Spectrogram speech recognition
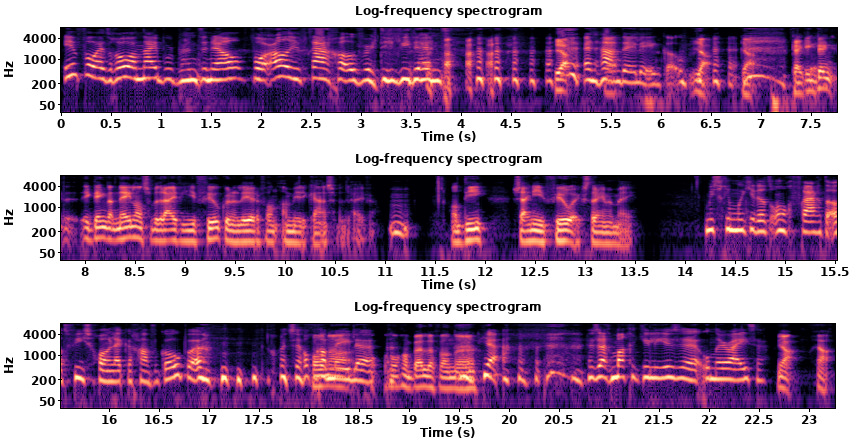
info.roannijboer.nl voor al je vragen over dividend Ja, en aandelen inkopen. ja, ja. Kijk, ik, denk, ik denk dat Nederlandse bedrijven hier veel kunnen leren van Amerikaanse bedrijven. Mm. Want die zijn hier veel extremer mee. Misschien moet je dat ongevraagde advies gewoon lekker gaan verkopen. gewoon zelf gaan Gewoon, eh, mailen. gewoon gaan bellen van... eh, Ja, zeg, mag ik jullie eens eh, onderwijzen? ja, ja.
